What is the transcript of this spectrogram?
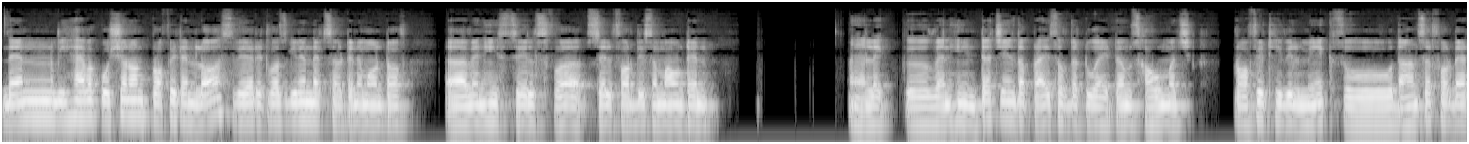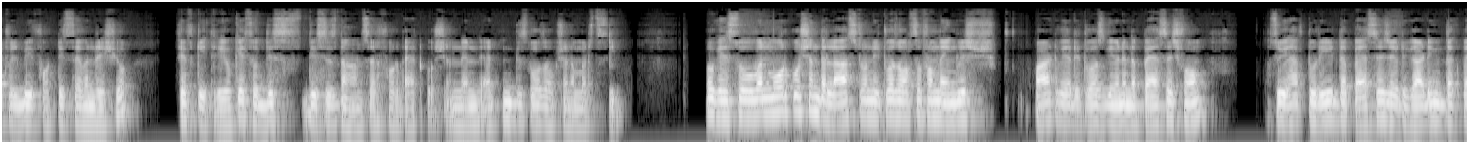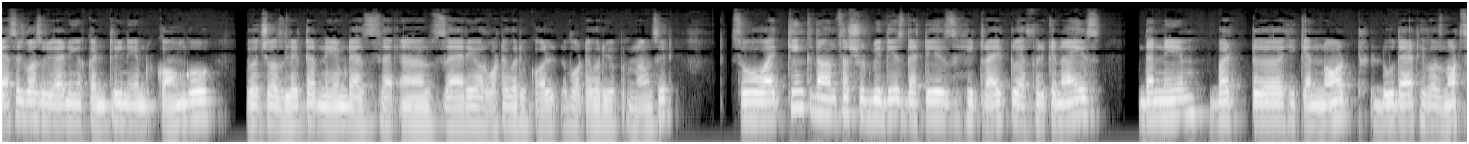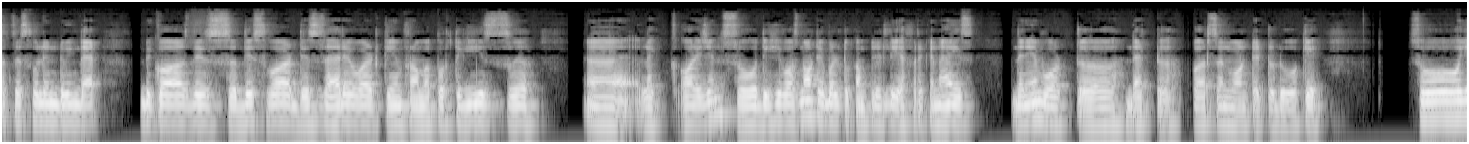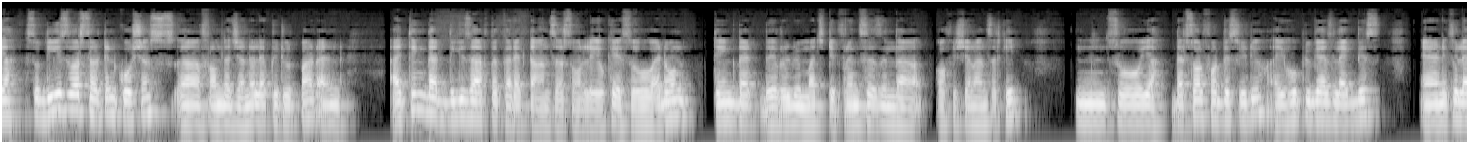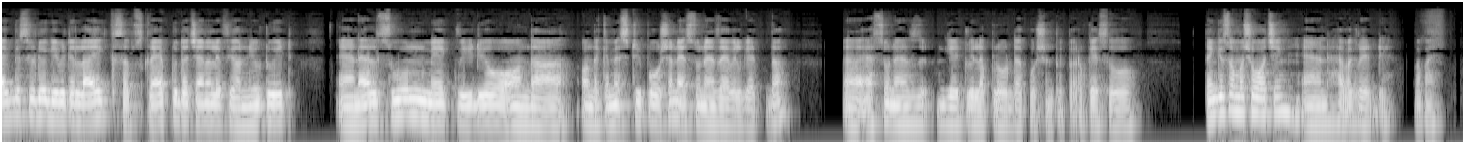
Then we have a question on profit and loss where it was given that certain amount of uh, when he sells for sell for this amount and uh, like uh, when he interchange the price of the two items how much profit he will make. So the answer for that will be 47 ratio 53 okay so this this is the answer for that question. And i think this was option number c. Okay so one more question the last one. It was also from the english part where it was given in the passage form. So you have to read the passage regarding the passage was regarding a country named congo which was later named as uh, zaire or whatever you call whatever you pronounce it. So i think the answer should be this that is he tried to africanize the name but uh, he cannot do that. He was not successful in doing that because this this word this zaire word came from a portuguese uh, like origin. So the, he was not able to completely africanize the name what uh, that uh, person wanted to do okay? So yeah so these were certain questions uh, from the general aptitude part and i think that these are the correct answers only okay? So i don't think that there will be much differences in the official answer key. Mm, so yeah that's all for this video. I hope you guys like this. And if you like this video give it a like subscribe to the channel if you are new to it. And i'll soon make video on the on the chemistry portion as soon as i will get the uh, as soon as gate will upload the question paper. Okay so thank you so much for watching and have a great day. Bye bye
